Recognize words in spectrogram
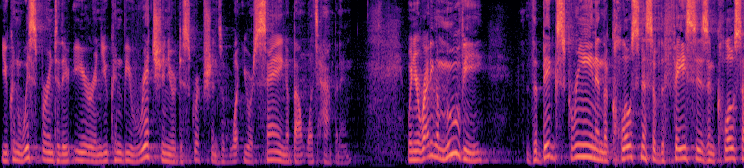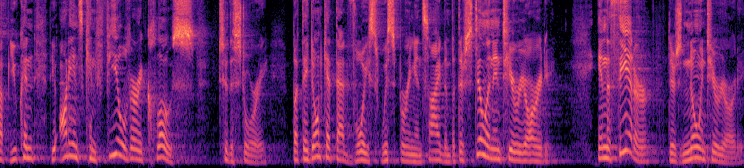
You can whisper into their ear and you can be rich in your descriptions of what you're saying about what's happening. When you're writing a movie, the big screen and the closeness of the faces and close up, you can the audience can feel very close to the story, but they don't get that voice whispering inside them, but there's still an interiority. In the theater, there's no interiority.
